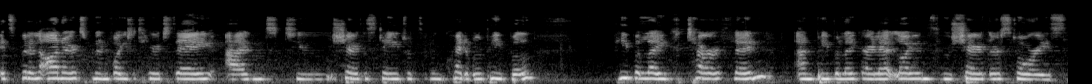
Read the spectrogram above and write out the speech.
it's been an honour to be invited here today and to share the stage with some incredible people. People like Tara Flynn and people like Arlette Lyons who shared their stories.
